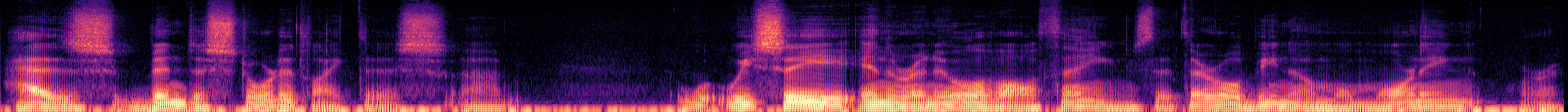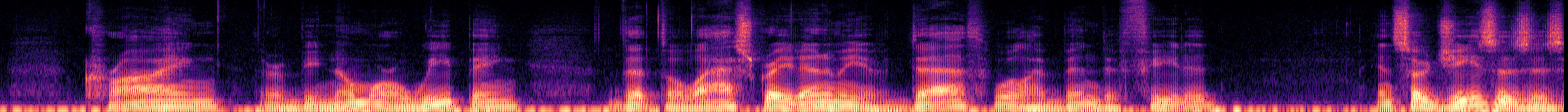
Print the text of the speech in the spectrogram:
has been distorted like this. Um, we see in the renewal of all things that there will be no more mourning or crying, there will be no more weeping, that the last great enemy of death will have been defeated. And so Jesus is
